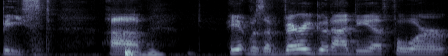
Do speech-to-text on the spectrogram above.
beast. Uh, mm-hmm. It was a very good idea for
